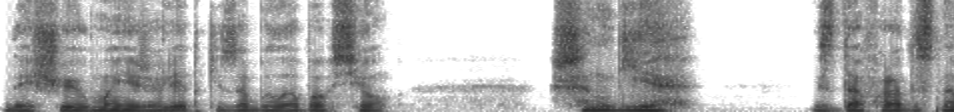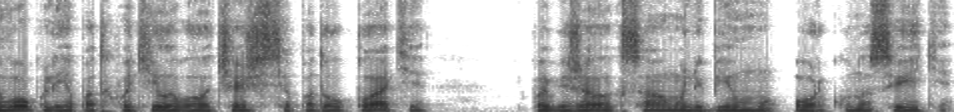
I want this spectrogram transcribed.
да еще и в моей жилетке забыла обо всем. «Шенге!» Издав радостный вопль, я подхватила волочащийся подол платья и побежала к самому любимому орку на свете.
